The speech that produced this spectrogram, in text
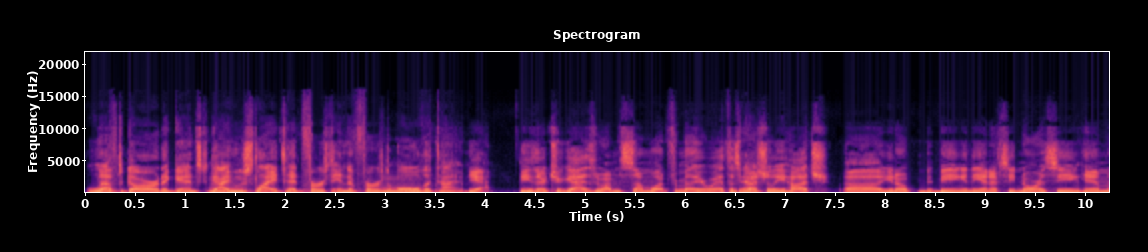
Left guard against guy who slides headfirst into first all the time. Yeah. These are two guys who I'm somewhat familiar with, especially Hutch. Uh, you know, being in the NFC North, seeing him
